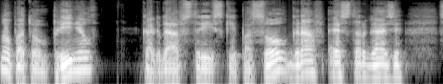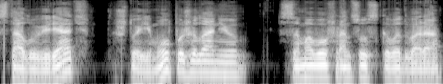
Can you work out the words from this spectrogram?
но потом принял, когда австрийский посол, граф Эстергази, стал уверять, что ему, по желанию самого французского двора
